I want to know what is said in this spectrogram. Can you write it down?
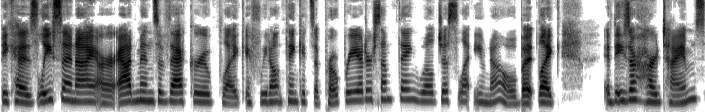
because Lisa and I are admins of that group. Like, if we don't think it's appropriate or something, we'll just let you know. But like, eh, these are hard times,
